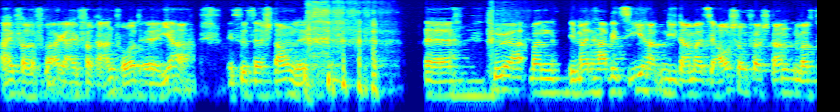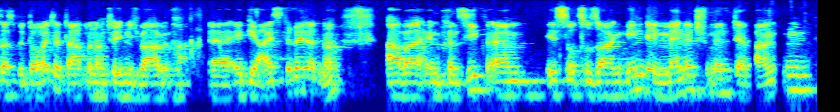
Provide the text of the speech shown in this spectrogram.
einfache Frage, einfache Antwort. Äh, ja, es ist erstaunlich. Äh, früher hat man, ich meine, HBCI hatten die damals ja auch schon verstanden, was das bedeutet. Da hat man natürlich nicht über äh, APIs geredet, ne? aber im Prinzip ähm, ist sozusagen in dem Management der Banken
